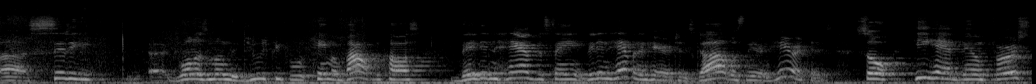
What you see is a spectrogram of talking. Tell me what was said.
uh, city uh, dwellers among the Jewish people came about because they didn't have the same, they didn't have an inheritance. God was their inheritance. So he had them first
